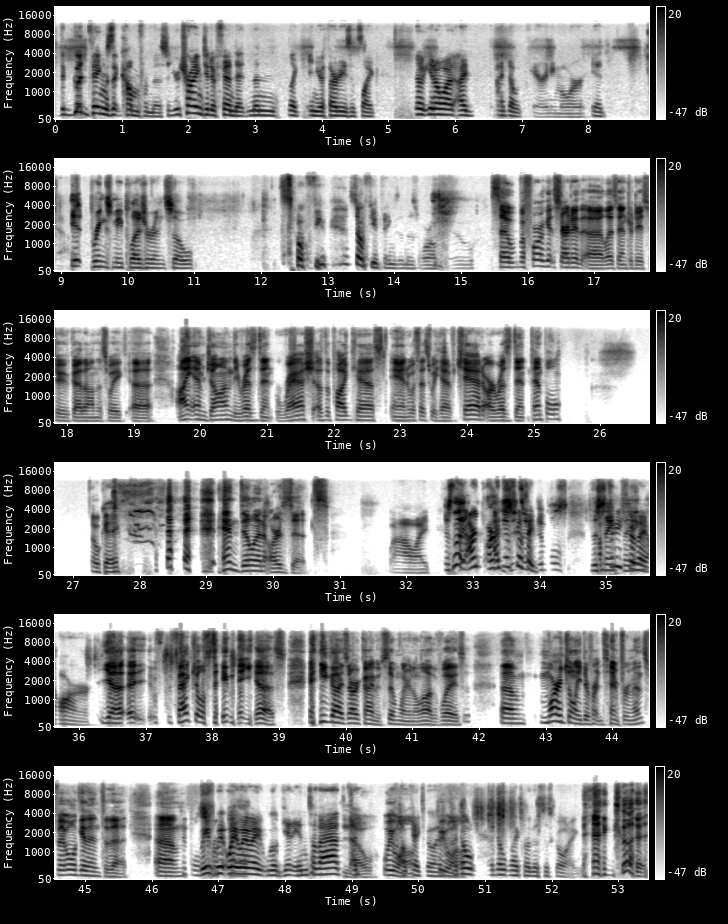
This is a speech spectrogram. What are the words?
the good things that come from this, and you're trying to defend it. And then, like in your thirties, it's like, no, you know what? I I don't care anymore. It It brings me pleasure, and so so few so few things in this world do. So before we get started, uh, let's introduce who we've got on this week. Uh, I am John, the resident rash of the podcast, and with us we have Chad, our resident pimple, okay. and Dylan, our zits. Wow, I Isn't that aren't, aren't I'm just gonna say pimples the I'm same pretty thing? sure they are. Yeah, uh, factual statement, yes. And you guys are kind of similar in a lot of ways. Um, marginally different temperaments, but we'll get into that. Um, Pimples Wait, wait, wait, wait, wait. We'll get into that. no, we won't. okay, good. We I won't. don't. I don't like where this is going. Good.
